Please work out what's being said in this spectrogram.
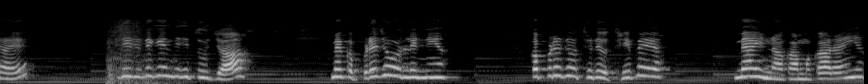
ਹਾਏ ਹਾਏ। ਦੀਦੀ ਤੇ ਕਹਿੰਦੀ ਸੀ, ਤੂੰ ਜਾ। ਮੈਂ ਕੱਪੜੇ ਜੋੜ ਲੈਣੀ ਆ ਕੱਪੜੇ ਤੇ ਉੱਥੇ ਦੇ ਉੱਥੇ ਹੀ ਪਏ ਆ। ਮੈਂ ਇੰਨਾ ਕੰਮ ਕਰ ਆਈ ਆ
